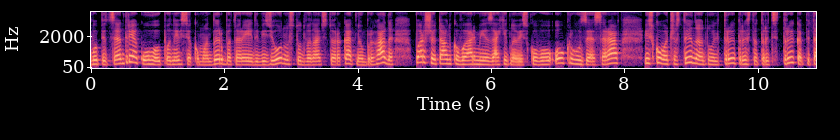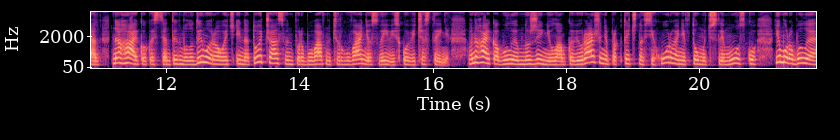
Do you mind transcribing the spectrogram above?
в епіцентрі якого опинився командир батареї дивізіону 112-ї ракетної бригади першої танкової армії західного військового округу ЗСРФ, військова частина 03333, капітан Нагайко Костянтин Володимирович. І на той час він перебував на чергуванні у своїй військовій частині. В Нагайка були множинні уламкові ураження, практично всіх органів, в тому числі мозку. Йому робили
